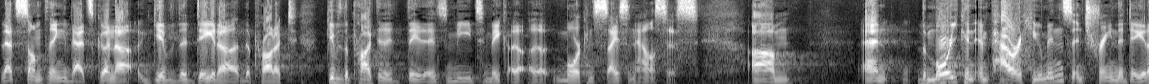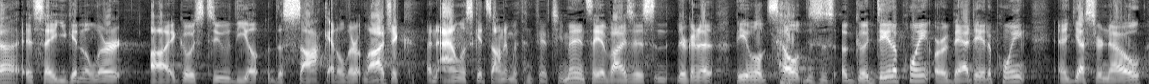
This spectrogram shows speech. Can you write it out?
that's something that's going to give the data, the product, gives the product the data is need to make a, a more concise analysis. Um, and the more you can empower humans and train the data, as say you get an alert uh, it goes to the, uh, the SOC at Alert Logic. An analyst gets on it within 15 minutes. They advise us, and they're going to be able to tell this is a good data point or a bad data point, and yes or no.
